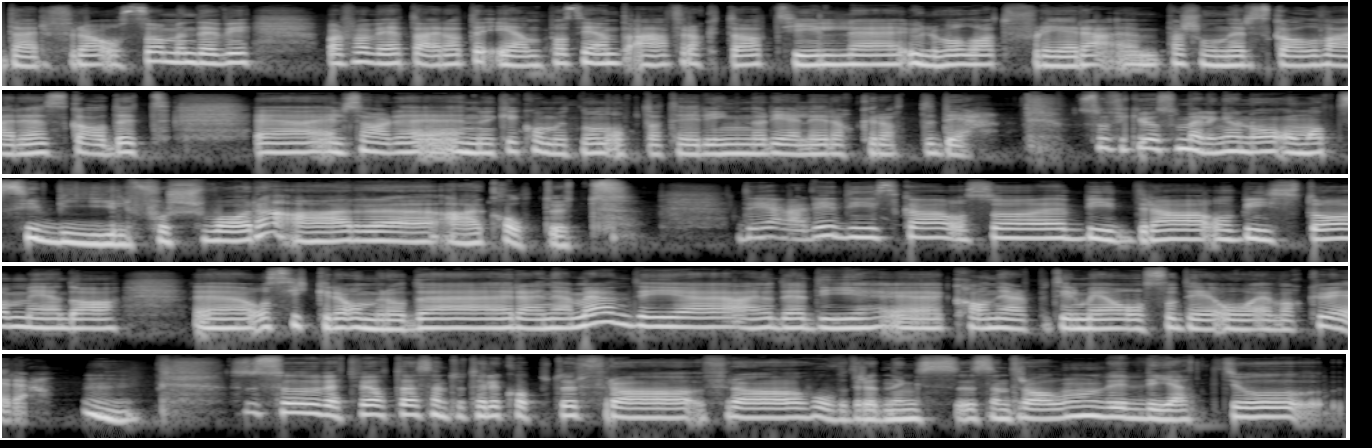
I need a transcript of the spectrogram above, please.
derfra også. Men det vi i hvert fall vet er at én pasient er frakta til Ullevål, og at flere personer skal være skadet. Ellers har det ennå ikke kommet noen oppdatering når det gjelder akkurat det. Så fikk vi også meldinger nå om at Sivilforsvaret er, er kalt ut. Det er de. De skal også bidra og bistå med da, eh, å sikre området, regner jeg med. Det er jo det de eh, kan hjelpe til med, og også det å evakuere. Mm. Så vet vi at det er sendt ut helikopter fra, fra hovedredningssentralen. Vi vet jo,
